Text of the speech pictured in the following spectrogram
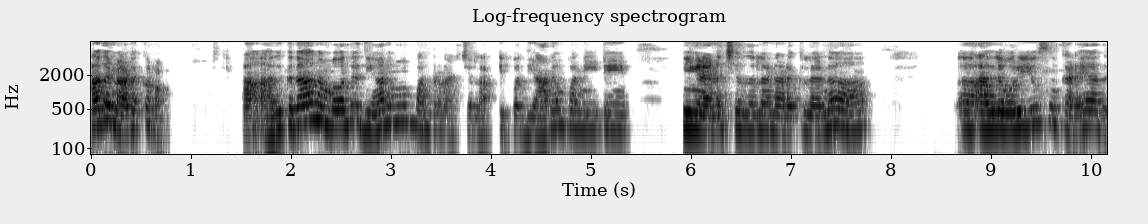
அது நடக்கணும். அதுக்குதான் நம்ம வந்து தியானமும் பண்றோம் ஆக்சுவலா இப்ப தியானம் பண்ணிட்டேன். நீங்க நினைச்சதெல்லாம் நடக்கலைன்னா அதுல ஒரு யூஸும் கிடையாது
